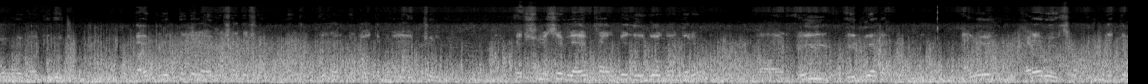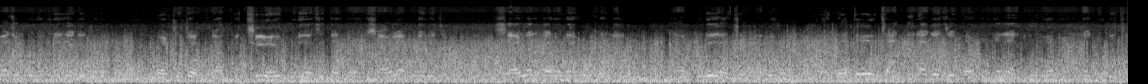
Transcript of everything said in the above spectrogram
সময় বাকি রয়েছে। তাই প্রত্যেকে লাইভের সাথে সম্পূর্ণ যুক্ত থাকবে যতক্ষণ লাইভ চলবে এক্সক্লুসিভ লাইভ থাকবে দীর্ঘক্ষণ ধরে। আর এই এরিয়াটা আলোয় ভরা রয়েছে। দেখতে পাচ্ছি কোনো কোনো জায়গায় পর্যটক প্রায় পিচ্ছিল হয়ে পড়ে যাচ্ছে তার কারণে শ্যাওলা পড়ে গেছে। শ্যাওলার কারণে পড়ে যাচ্ছে। এবং গত চার দিন আগে যে ঘটনাটা, দুর্ঘটনাটা ঘটেছে,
